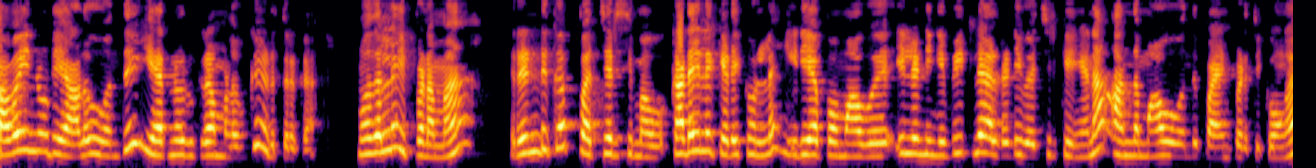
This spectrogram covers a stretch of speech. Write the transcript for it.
ரவையினுடைய அளவு வந்து 200 கிராம் அளவுக்கு எடுத்திருக்கேன். முதல்ல இப்ப நம்ம ரெண்டு கப் பச்சரிசி மாவு. கடையில் கிடைக்கும்ல? இடியாப்ப மாவு. இல்லை நீங்கள் வீட்டில் ஆல்ரெடி வச்சுருக்கீங்கன்னா அந்த மாவு வந்து பயன்படுத்திக்கோங்க.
